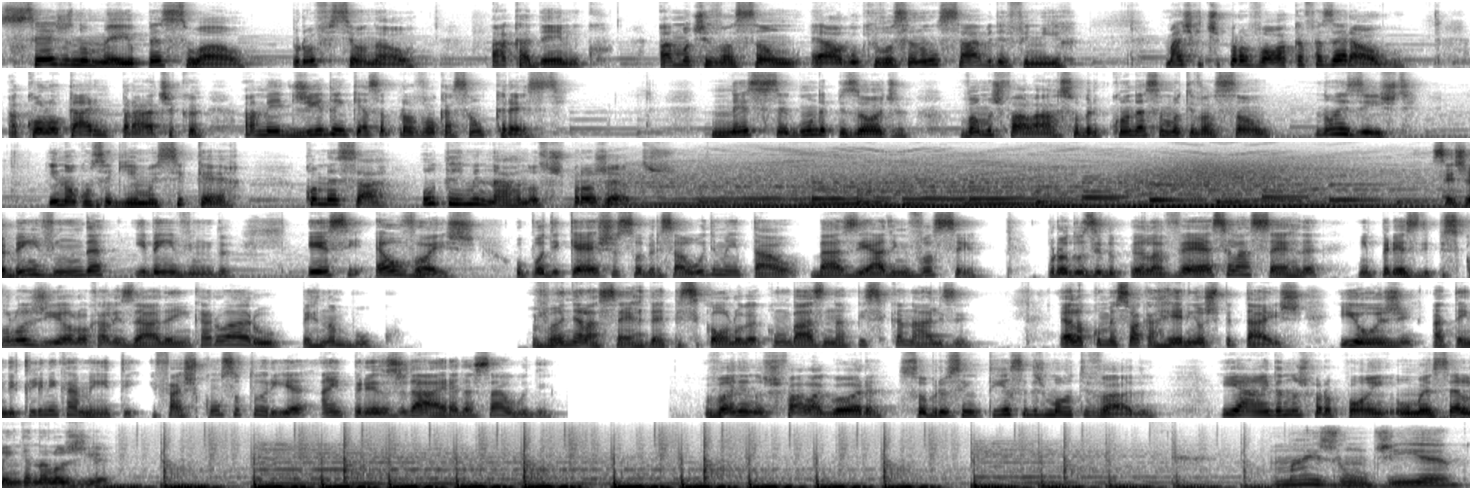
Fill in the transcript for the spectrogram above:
Seja no meio pessoal, profissional, acadêmico, a motivação é algo que você não sabe definir, mas que te provoca a fazer algo, a colocar em prática à medida em que essa provocação cresce. Nesse segundo episódio, vamos falar sobre quando essa motivação não existe e não conseguimos sequer começar ou terminar nossos projetos. Seja bem-vinda e bem-vindo. Esse é o Voz, o podcast sobre saúde mental baseado em você, produzido pela VS Lacerda, empresa de psicologia localizada em Caruaru, Pernambuco. Vânia Lacerda é psicóloga com base na psicanálise. Ela começou a carreira em hospitais e hoje atende clinicamente e faz consultoria a empresas da área da saúde. Vânia nos fala agora sobre o sentir-se desmotivado e ainda nos propõe uma excelente analogia. Mais um dia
